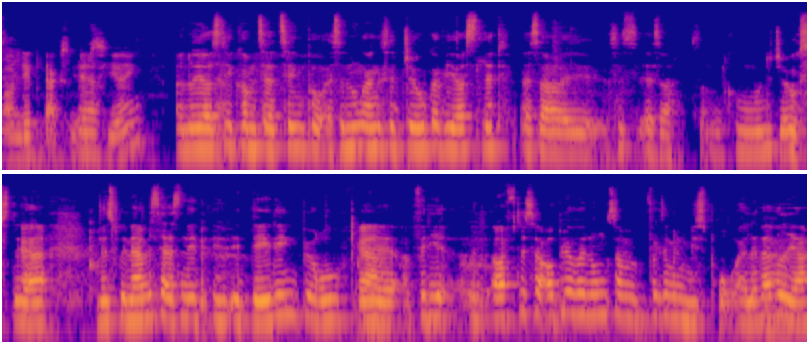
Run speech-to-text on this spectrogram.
ja. og netværk, som ja. du siger. Ikke? Og noget jeg også ja. lige kom til at tænke på, altså nogle gange så joker vi også lidt, altså, øh, så, altså sådan kommune jokes, det ja. er, man skulle nærmest have sådan et, et, et datingbureau, ja. øh, fordi ofte så oplever jeg nogen som for eksempel misbrug, eller hvad ja. ved jeg,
